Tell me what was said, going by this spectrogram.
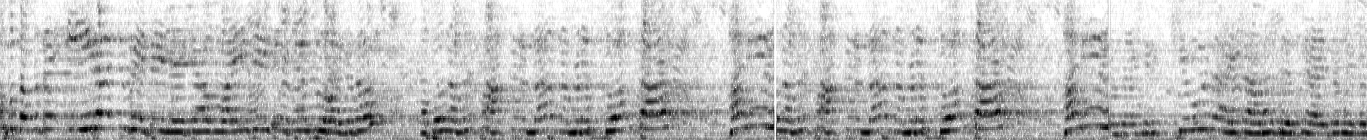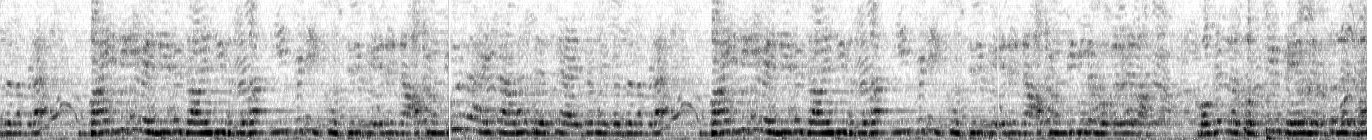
അപ്പൊ നമ്മുടെ ഈരാറ്റുപേട്ടയിലേക്ക് വൈദ്യുതിയിലേക്ക് സ്വാഗതം. അപ്പൊ നമ്മൾ കാത്തിരുന്ന നമ്മുടെ സ്വന്തം ഹനീർ നമ്മൾ കാത്തിരുന്ന നമ്മുടെ സ്വന്തം ഹണീർ ഭയങ്കര ക്യൂട്ട് ആയിട്ടാണ് തീർച്ചയായിട്ടും ഇന്നത്തെ നമ്മുടെ മൈജിക്ക് വേണ്ടിയിട്ട് ജോയിൻ ചെയ്തിട്ടുള്ളത്. ഇവിടെ ഒത്തിരി പേരുണ്ട് ആ ആയിട്ടാണ് തീർച്ചയായിട്ടും ഇന്നത്തെ നമ്മുടെ മൈനിക്ക് വേണ്ടിയിട്ട് ജോയിൻ ചെയ്തിട്ടുള്ളത് ഇവിടെ ഇപ്പൊ ഒത്തിരി പേരുണ്ട് ആ ബിൽഡിങ്ങിന്റെ മുകളിലാണ് മുകളിലൊക്കെ ഒത്തിരി പേര് നിർത്തുന്നുണ്ട്.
